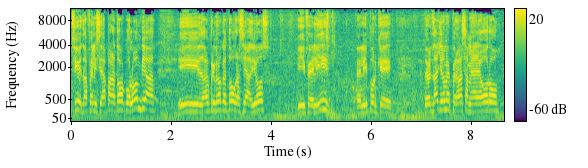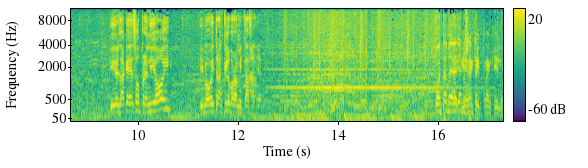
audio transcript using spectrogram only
Sí, verdad, felicidad para todo Colombia y verdad, primero que todo, gracias a Dios y feliz, feliz porque de verdad yo no me esperaba esa medalla de oro y de verdad que he sorprendido hoy y me voy tranquilo para mi casa. ¿Cuántas medallas, nos que ir tranquilo.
